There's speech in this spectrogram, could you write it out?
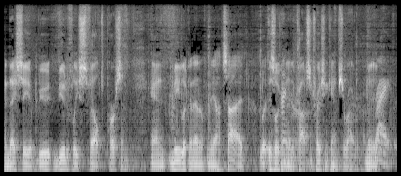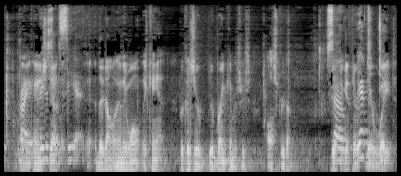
and they see a beau- beautifully svelte person, and me looking at them from the outside is looking at a concentration camp survivor. I mean, right, and- right. and they just don't see it. Uh, they don't, and they won't. They can't because their their brain chemistry's all screwed up. So you have to get their, you have to their do- weight.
